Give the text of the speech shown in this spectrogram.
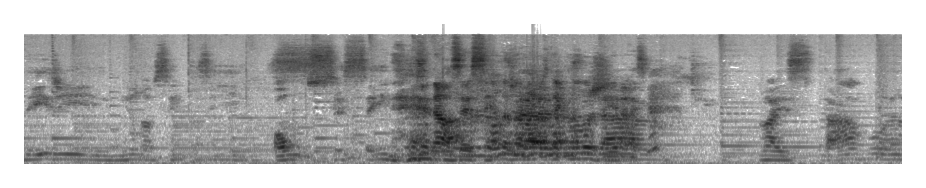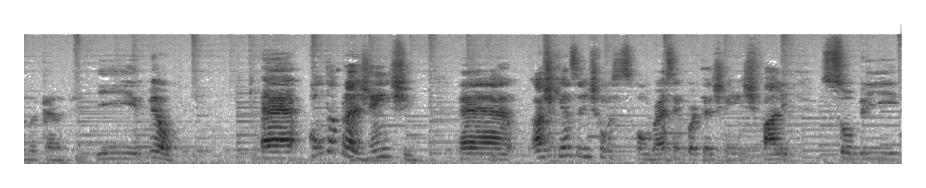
desde 1960. Não, 60 já era tecnologia, né? Mas tá voando, cara. E, meu, é, conta pra gente. É, acho que antes da gente começar essa conversa é importante que a gente fale sobre.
